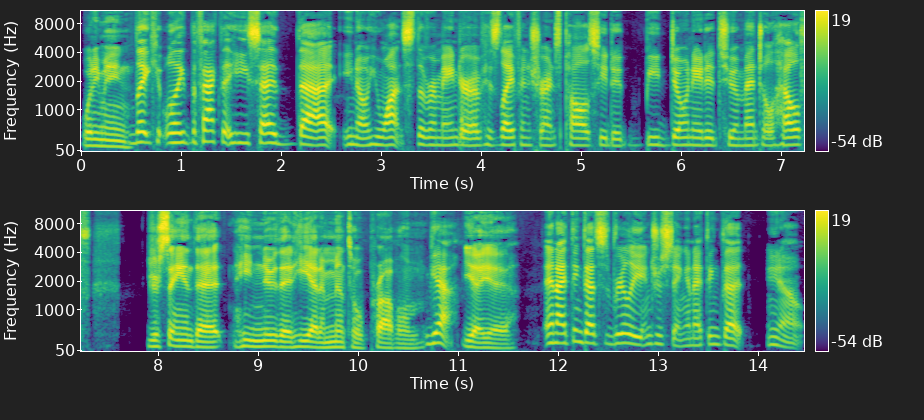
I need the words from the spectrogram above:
What do you mean? Like, like the fact that he said that you know he wants the remainder of his life insurance policy to be donated to a mental health. You're saying that he knew that he had a mental problem. Yeah, Yeah, yeah. and I think that's really interesting, and I think that you know,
